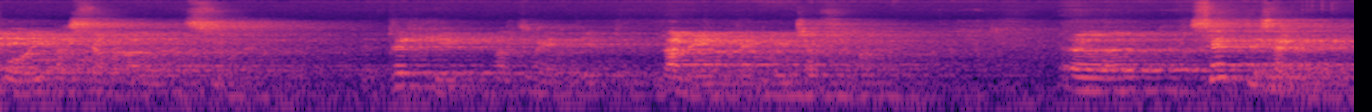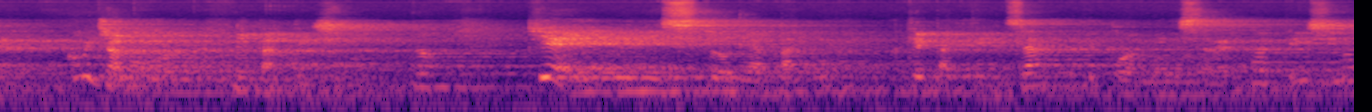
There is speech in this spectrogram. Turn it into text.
poi passiamo alla donazione, perché altrimenti la mente comincia a fumare. Uh, sette sacramenti. Cominciamo con il battesimo. No? Chi è il ministro che, che battezza, che può amministrare il battesimo?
